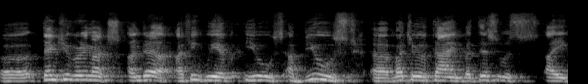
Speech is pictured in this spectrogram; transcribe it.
Uh, thank you very much, Andrea. I think we have used, abused uh, much of your time, but this was like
